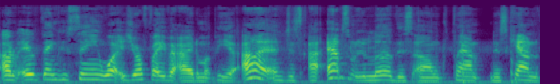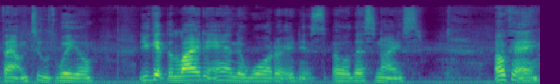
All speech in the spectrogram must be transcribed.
Out of everything you've seen, what is your favorite item up here? I just, I absolutely love this um fountain, this candle fountain too as well. You get the lighting and the water, and it's oh, that's nice. Okay.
